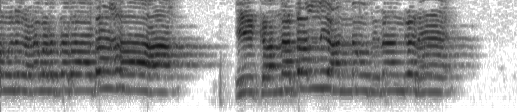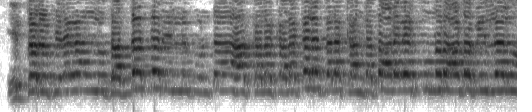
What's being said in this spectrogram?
ఎములు కనబడతారాట. ఈ కన్న తల్లి అన్నం తినంగానే ఇద్దరు పిల్లగాళ్ళు దద్దద్దరిల్లుకుంటా కల కల కల కల కంట తాడ పెడుతున్నారు ఆట పిల్లలు.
